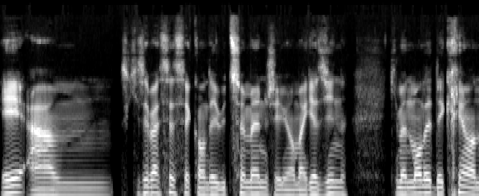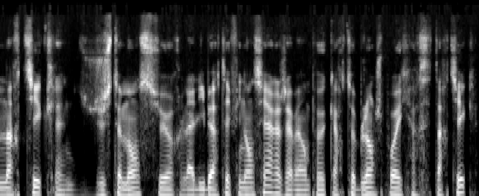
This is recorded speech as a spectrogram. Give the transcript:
Et euh, ce qui s'est passé, c'est qu'en début de semaine, j'ai eu un magazine qui m'a demandé d'écrire un article justement sur la liberté financière et j'avais un peu carte blanche pour écrire cet article.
